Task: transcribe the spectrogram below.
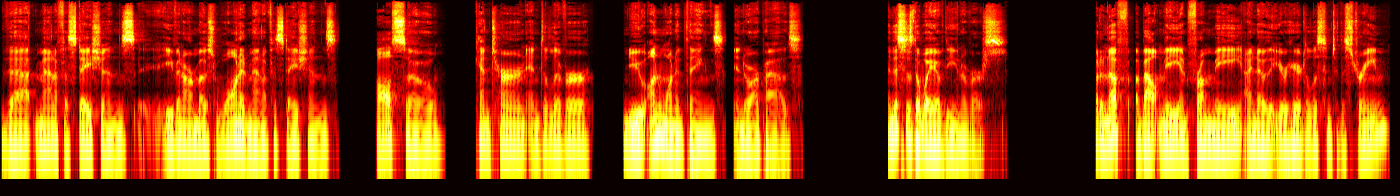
that manifestations, even our most wanted manifestations, also can turn and deliver new unwanted things into our paths. And this is the way of the universe. But enough about me and from me. I know that you're here to listen to the stream.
